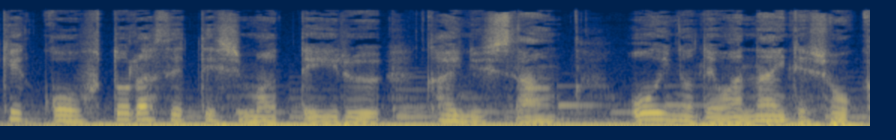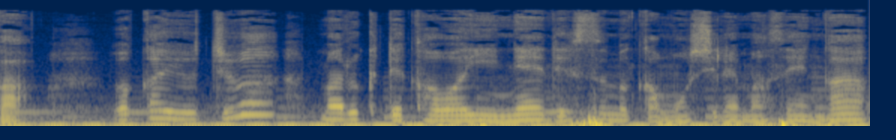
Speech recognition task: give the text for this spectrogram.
結構太らせてしまっている飼い主さん多いのではないでしょうか。若いうちは丸くて可愛いねで済むかもしれませんが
